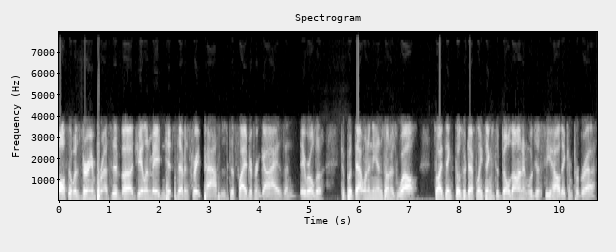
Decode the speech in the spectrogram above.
also was very impressive. Uh, Jalen Mayden hit seven straight passes to five different guys, and they were able to to put that one in the end zone as well. So I think those are definitely things to build on, and we'll just see how they can progress.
